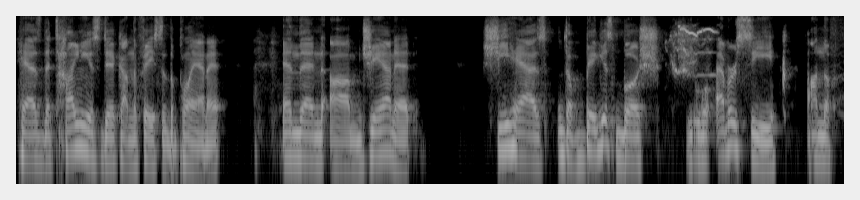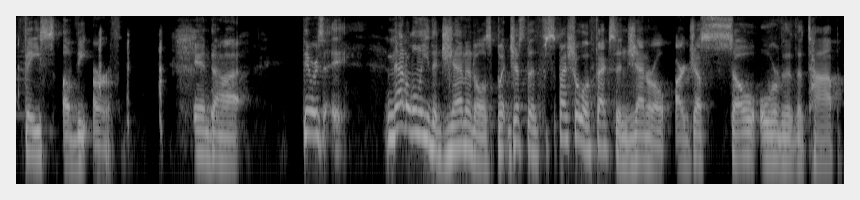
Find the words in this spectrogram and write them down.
has the tiniest dick on the face of the planet and then um, janet she has the biggest bush you will ever see on the face of the earth. And uh, there was eh, not only the genitals, but just the special effects in general are just so over the top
